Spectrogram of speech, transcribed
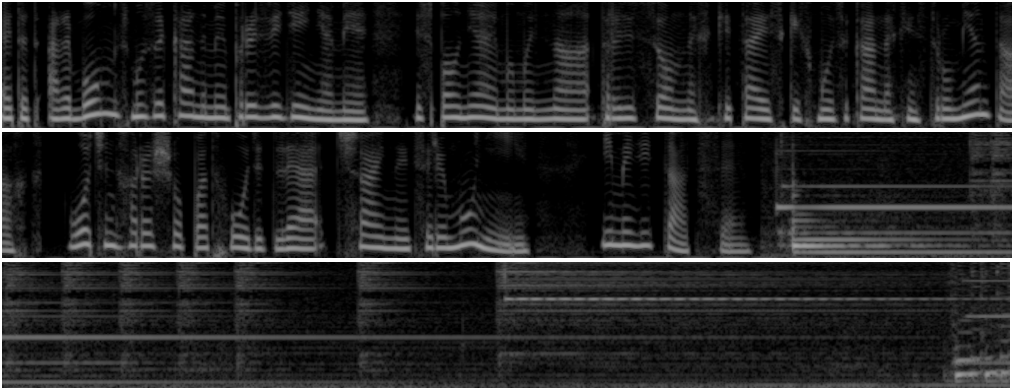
Этот альбом с музыкальными произведениями, исполняемыми на традиционных китайских музыкальных инструментах, очень хорошо подходит для чайной церемонии и медитации. thank you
